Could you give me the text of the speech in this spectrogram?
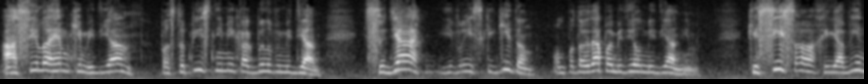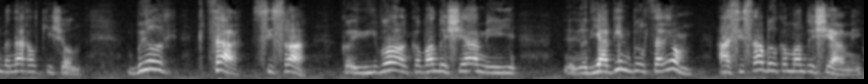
А сила Эмки Медьян – поступи с ними, как было в Медьян. Судья еврейский Гидон, он тогда победил Медьяним. Кесисра Хиявин Бенахал Кишон. Был царь Сисра, его командующий армией, Явин был царем, а Сисра был командующий армией.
